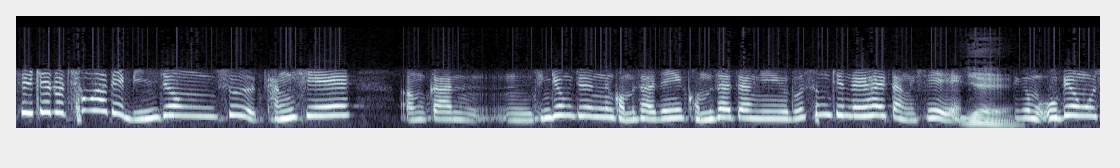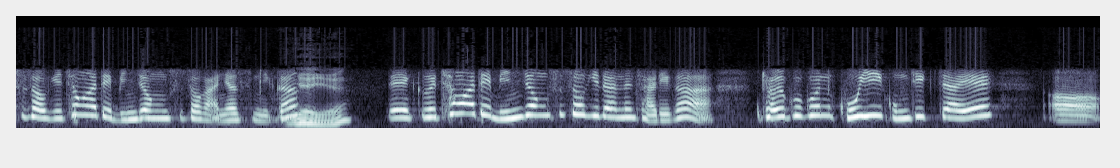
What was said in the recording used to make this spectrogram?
실제로 청와대 민정수 당시에 어, 그러니까 음, 진경준 검사장이 검사장으로 승진을 할 당시 예. 지금 우병우 수석이 청와대 민정수석 아니었습니까? 예, 예. 네, 그 청와대 민정수석이라는 자리가 결국은 고위 공직자의 어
